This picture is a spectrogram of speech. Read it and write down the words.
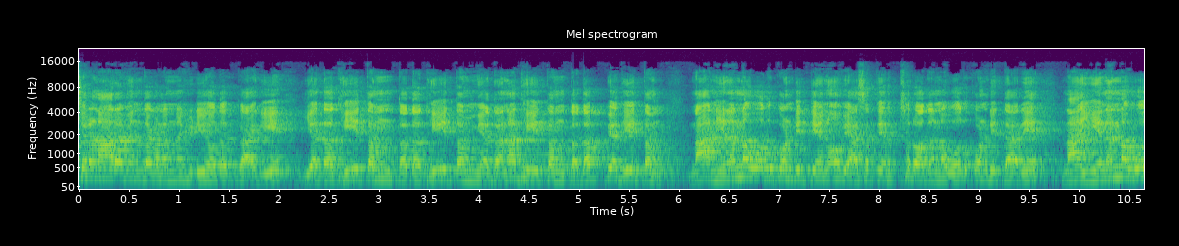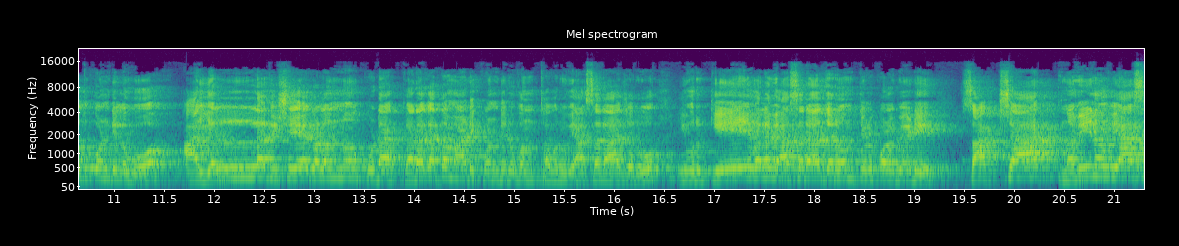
ಚರಣಾರವಿಂದಗಳನ್ನು ಹಿಡಿಯೋದಕ್ಕಾಗಿ ಯದಧೀತಂ ತದಧೀತಂ ಯದನಧೀತಂ ತದಪ್ಯಧೀತಂ ನಾನು ಏನನ್ನ ಓದ್ಕೊಂಡಿದ್ದೇನೋ ವ್ಯಾಸತೀರ್ಥರು ಅದನ್ನು ಓದ್ಕೊಂಡಿದ್ದಾರೆ, ನಾ ಏನನ್ನ ಓದ್ಕೊಂಡಿಲ್ಲವೋ ಆ ಎಲ್ಲ ವಿಷಯಗಳನ್ನು ಕೂಡ ಕರಗತ ಮಾಡಿಕೊಂಡಿರುವಂಥವರು ವ್ಯಾಸರಾಜರು. ಇವರು ಕೇವಲ ವ್ಯಾಸರಾಜರು ಅಂತ ತಿಳ್ಕೊಳ್ಬೇಡಿ. ಸಾಕ್ಷಾತ್ ನವೀನ ವ್ಯಾಸ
